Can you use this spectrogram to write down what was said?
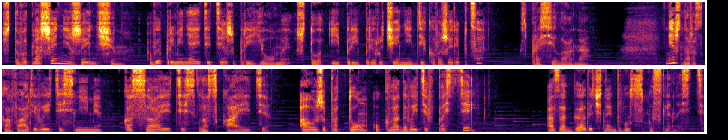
что в отношении женщин вы применяете те же приемы, что и при приручении дикого жеребца? спросила она. Нежно разговариваете с ними, касаетесь, ласкаете, а уже потом укладываете в постель? О загадочной двусмысленности.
